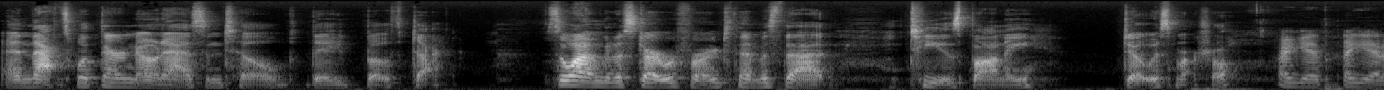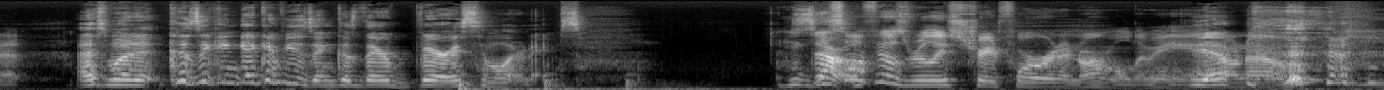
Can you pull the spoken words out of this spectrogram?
And that's what they're known as until they both die. So I'm going to start referring to them as that. T is Bonnie, Doe is Marshall. I get I get it. As when because it, can get confusing because they're very similar names. This so, all feels really straightforward and normal to me. Yep. I don't know.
